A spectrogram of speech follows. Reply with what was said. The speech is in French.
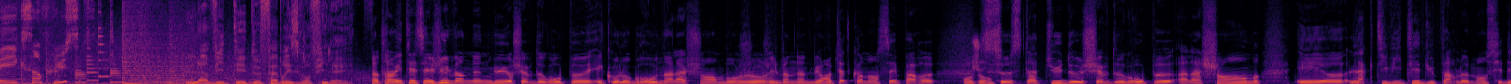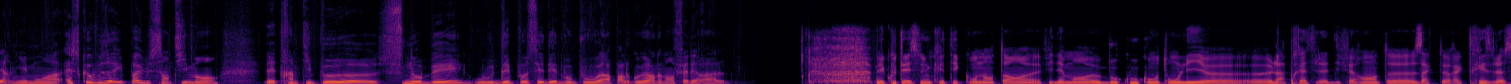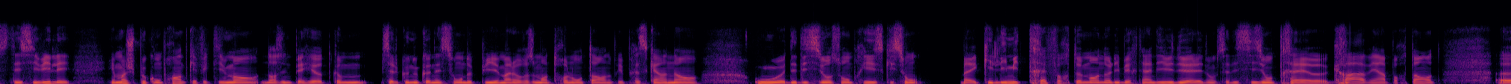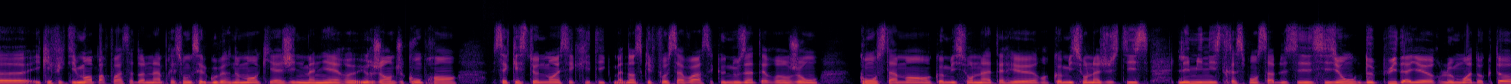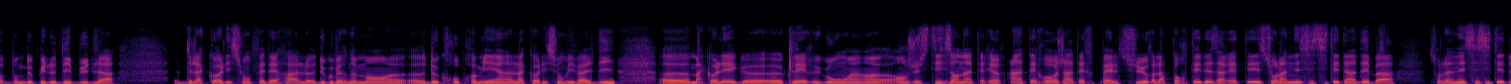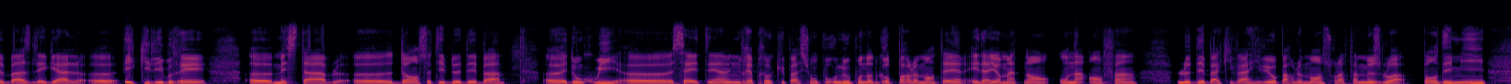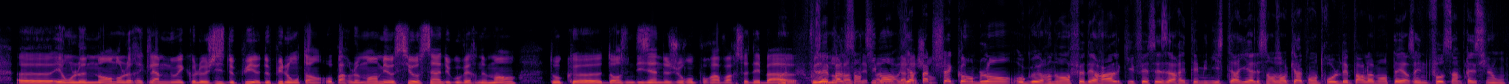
BX1 ⁇ L'invité de Fabrice Grosfilet. Notre invité, c'est Gilles Van Den Buur, chef de groupe euh, Écolo Groen à la Chambre. Bonjour Gilles Van Den Buur. On va peut-être commencer par euh, ce statut de chef de groupe euh, à la Chambre et l'activité du Parlement ces derniers mois. Est-ce que vous n'avez pas eu le sentiment d'être un petit peu snobé ou dépossédé de vos pouvoirs par le gouvernement fédéral? Mais écoutez, c'est une critique qu'on entend euh, évidemment euh, beaucoup quand on lit euh, la presse et les différents acteurs, actrices de la société civile. Et, moi, je peux comprendre qu'effectivement, dans une période comme celle que nous connaissons depuis malheureusement trop longtemps, depuis presque un an, où des décisions sont prises qui sont bah, qui limite très fortement nos libertés individuelles et donc ces décisions très euh, graves et importantes, et qu'effectivement, parfois, ça donne l'impression que c'est le gouvernement qui agit de manière urgente. Je comprends ces questionnements et ces critiques. Maintenant, ce qu'il faut savoir, c'est que nous interrogeons constamment en commission de l'Intérieur, en commission de la Justice, les ministres responsables de ces décisions, depuis d'ailleurs le mois d'octobre, donc depuis le début de la, de la coalition fédérale du gouvernement euh, de Crot Ier, hein, la coalition Vivaldi. Euh, ma collègue euh, Claire Hugon, hein, en justice, en intérieur, interroge, interpelle sur la portée des arrêtés, sur la nécessité d'un débat, sur la nécessité de bases légales équilibrées mais stables dans ce type de débat. et donc oui, ça a été une vraie préoccupation pour nous, pour notre groupe parlementaire. Et d'ailleurs maintenant, on a enfin le débat qui va arriver au Parlement sur la fameuse loi pandémie. et on le demande, on le réclame, nous écologistes, depuis, depuis longtemps, au Parlement, mais aussi au sein du gouvernement. Donc, euh, dans une dizaine de jours, on pourra avoir ce débat. Euh, Vous n'avez pas le sentiment, il n'y a pas de chèque en blanc au gouvernement fédéral qui fait ses arrêtés ministériels sans aucun contrôle des parlementaires? C'est une fausse impression.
